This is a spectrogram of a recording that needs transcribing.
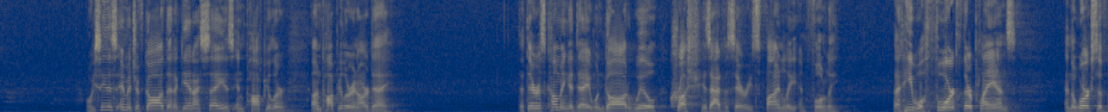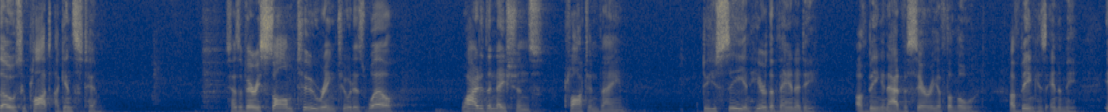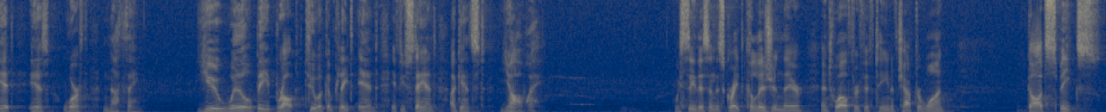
We see this image of God that, again, I say is unpopular, unpopular in our day. That there is coming a day when God will crush his adversaries finally and fully that he will thwart their plans and the works of those who plot against him. This has a very Psalm 2 ring to it as well. Why do the nations plot in vain? Do you see and hear the vanity of being an adversary of the Lord, of being his enemy? It is worth nothing. You will be brought to a complete end if you stand against Yahweh. We see this in this great collision there in 12 through 15 of chapter 1. God speaks.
